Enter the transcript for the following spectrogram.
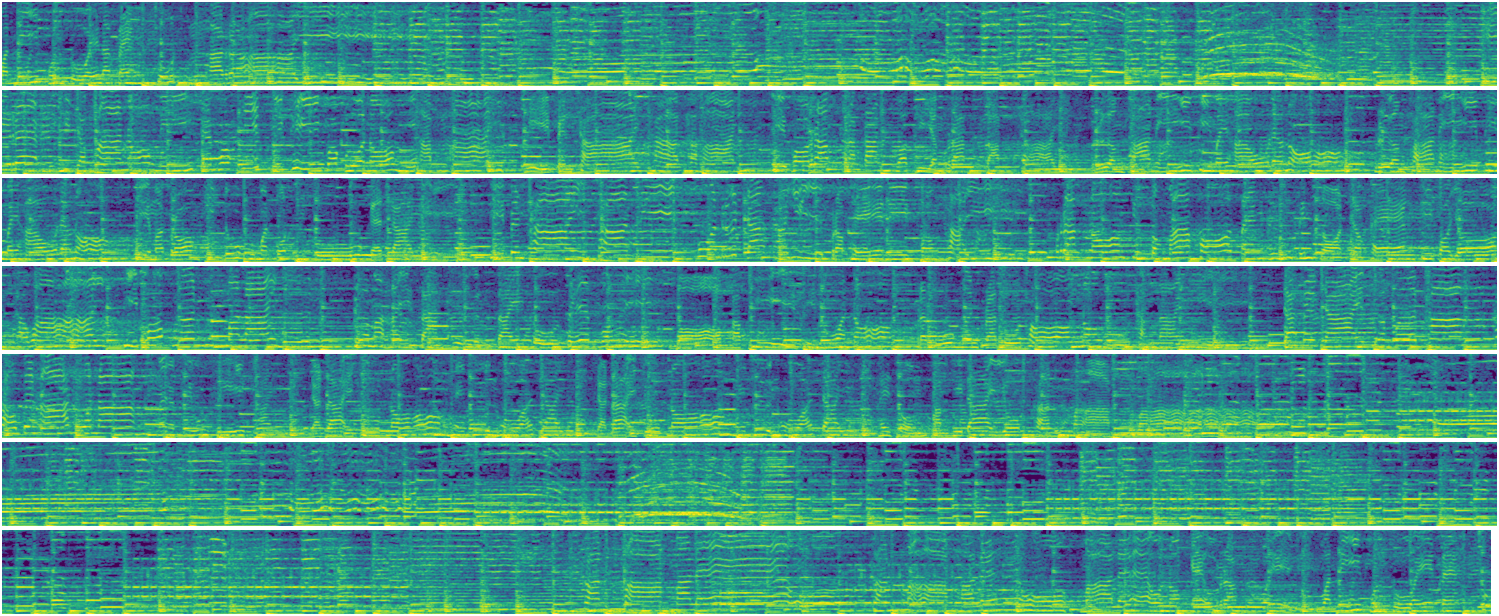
วันนี้คนสวยละแต่งชุดอะไรทีแรกพี่จะพาน้องหนีแต่พอคิดอีกทีก็กลัวน้องมีอับอายพี่เป็นชายชาติทหารพี่ขอรับประกันว่าพี่ยังรัก ประเพณีขอ นนี้คนสวยแต่งชุด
